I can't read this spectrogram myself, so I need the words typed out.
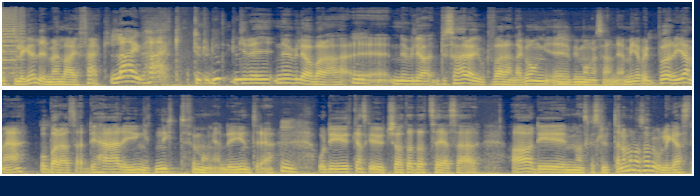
ytterligare liv med en lifehack. Lifehack! Du, du, du, du. Grej, nu vill jag bara, eh, nu vill jag, så här har jag gjort varenda gång eh, vid många sändningar. Men jag vill börja med och bara så här, det här är ju inget nytt för många. Det är ju inte det. Och det är ju ganska uttjatat att säga så här, ja det är, man ska sluta när man har som roligast.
